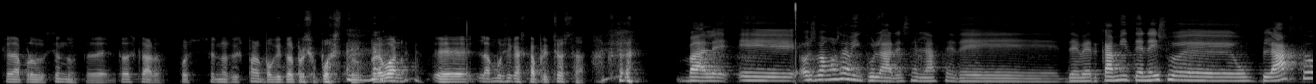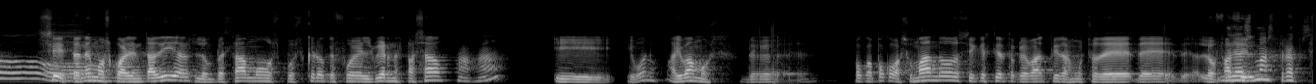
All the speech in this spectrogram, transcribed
que la producción de un CD. Entonces, claro, pues se nos dispara un poquito el presupuesto, pero bueno, eh, la música es caprichosa. Vale, eh, os vamos a vincular ese enlace de, de Berkami. ¿Tenéis eh, un plazo? Sí, o- tenemos 40 días, lo empezamos pues creo que fue el viernes pasado Ajá. y, y bueno, ahí vamos. De- poco a poco va sumando, sí que es cierto que va, tiras mucho de, de- de lo De fácil. los más próximos.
